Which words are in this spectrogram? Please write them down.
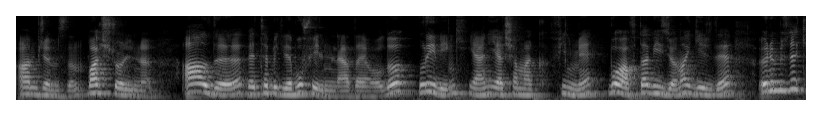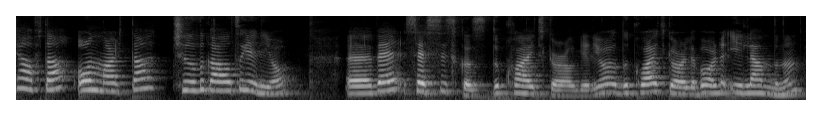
amcamızın başrolünü aldığı ve tabii ki de bu filmle aday oldu. Living yani Yaşamak filmi bu hafta vizyona girdi. Önümüzdeki hafta 10 Mart'ta Çığlık 6 geliyor. Ee, ve Sessiz Kız The Quiet Girl geliyor. The Quiet Girl de bu arada İrlanda'nın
